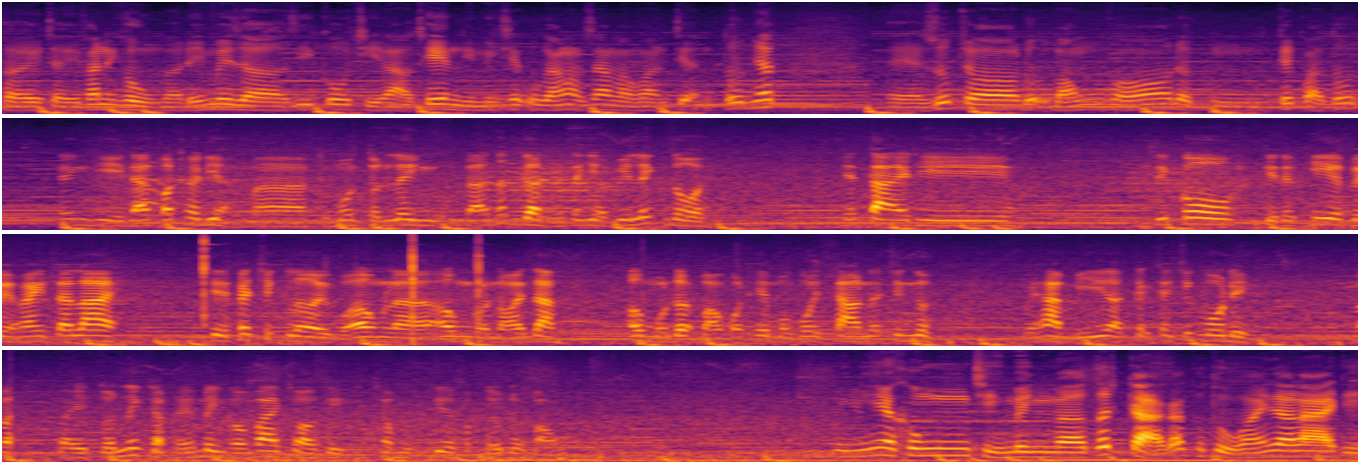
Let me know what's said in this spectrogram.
thời thời Phan Đình Hùng và đến bây giờ Zico chỉ bảo thêm thì mình sẽ cố gắng làm sao mà hoàn thiện tốt nhất để giúp cho đội bóng có được kết quả tốt. Ninh thì đã có thời điểm mà thủ môn Tuấn Linh cũng đã rất gần với danh hiệu V-League rồi. Hiện tại thì Zico kể từ khi về Hoàng Gia Lai, thì phép trích lời của ông là ông có nói rằng ông muốn đội bóng có thêm một ngôi sao nữa trên ngực với hàm ý là cạnh tranh chức vô địch. Vậy Tuấn Linh cảm thấy mình có vai trò gì trong mục tiêu sắp tới đội bóng? Mình nghĩ là không chỉ mình mà tất cả các cầu thủ của anh Gia Lai thì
